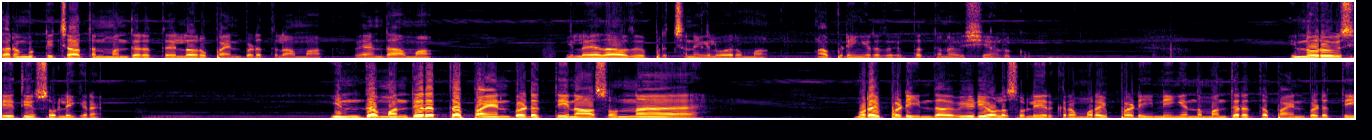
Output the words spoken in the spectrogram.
கருங்குட்டி சாத்தன் மந்திரத்தை எல்லோரும் பயன்படுத்தலாமா வேண்டாமா இல்லை ஏதாவது பிரச்சனைகள் வருமா அப்படிங்கிறது பற்றின விஷயம் இருக்கும். இன்னொரு விஷயத்தையும் சொல்லிக்கிறேன். இந்த மந்திரத்தை பயன்படுத்தி நான் சொன்ன முறைப்படி இந்த வீடியோவில் சொல்லியிருக்கிற முறைப்படி நீங்கள் இந்த மந்திரத்தை பயன்படுத்தி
